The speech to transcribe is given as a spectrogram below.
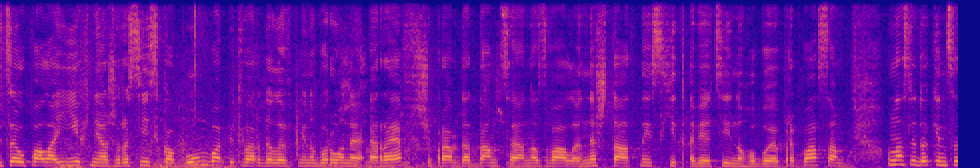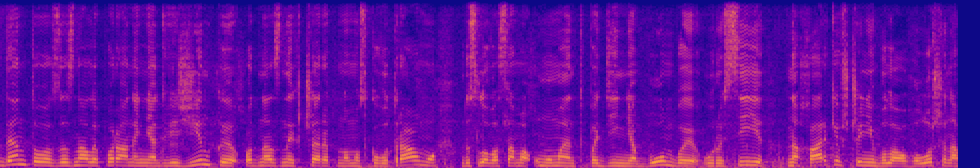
Що це упала їхня ж російська бомба, підтвердили в Міноборони РФ. Щоправда, там це назвали нештатний схід авіаційного боєприпаса. Унаслідок інциденту зазнали поранення дві жінки. Одна з них черепно-мозкову травму. До слова, саме у момент падіння бомби у Росії на Харківщині була оголошена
